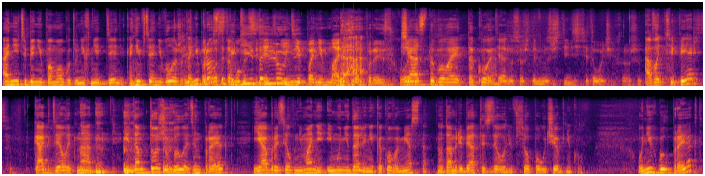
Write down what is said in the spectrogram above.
они тебе не помогут, у них нет денег, они в тебя не вложат, они, просто, могут какие-то люди. и не понимать, Да. что происходит. Часто бывает такое. Хотя, ну слушай, до минус 60 это очень хороший. А вот теперь, как делать надо. И там тоже был один проект, я обратил внимание, ему не дали никакого места, но там ребята сделали все по учебнику. У них был проект,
